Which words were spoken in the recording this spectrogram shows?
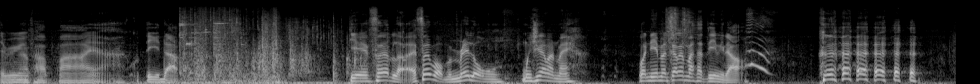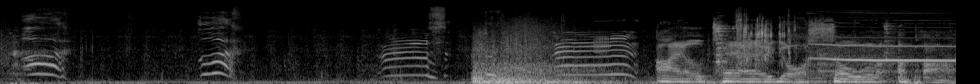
จะมีงานผับไม้อะกูตีดับเจไอเฟิร์สเหรอไอเฟิร์สบอกมันไม่ได้ลง มึงเชื่อมันไหม วันนี้มันก็ไม่มาสตรีมอีกแล้ว I'll tear your soul apart.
